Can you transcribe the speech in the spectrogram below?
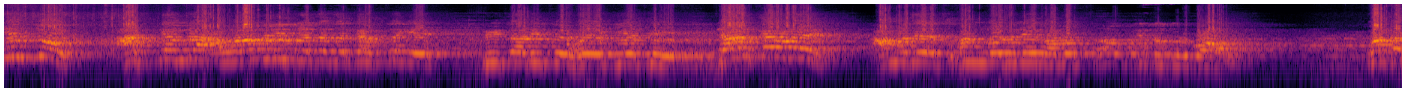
কিন্তু আজকে আমরা আওয়ামী লীগ নেতাদের কাছ থেকে বিতাড়িত হয়ে গিয়েছি। যার কারণে আমাদের সাংগঠনিক অবস্থাও কিন্তু দুর্বল। কথা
